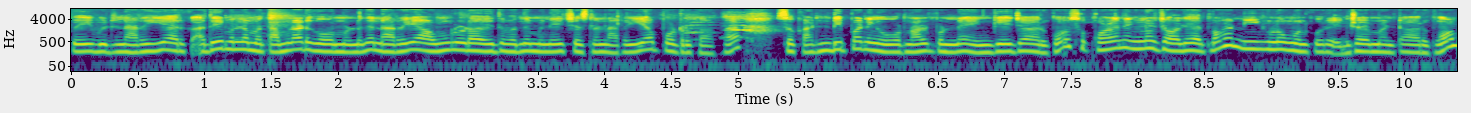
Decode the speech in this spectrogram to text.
பேய் வீடு நிறையா இருக்குது அதே மாதிரி நம்ம தமிழ்நாடு கவர்மெண்ட் வந்து நிறைய அவங்களோட இது வந்து மினேச்சர்ஸில் நிறையா போட்டிருக்காங்க. ஸோ கண்டிப்பாக நீங்கள் ஒரு நாள் போனால் எங்கேஜாக இருக்கும். ஸோ குழந்தைங்களும் ஜாலியாக இருப்பாங்க நீங்களும் உங்களுக்கு நம்மளுக்கு ஒரு என்ஜாய்மெண்ட்டாக இருக்கும்.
